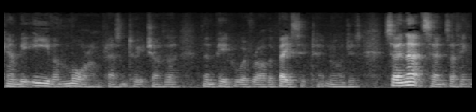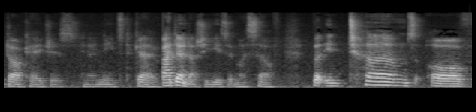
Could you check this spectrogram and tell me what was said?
can be even more unpleasant to each other than people with rather basic technologies. So in that sense, I think Dark Ages, you know, needs to go. I don't actually use it myself, but in terms of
